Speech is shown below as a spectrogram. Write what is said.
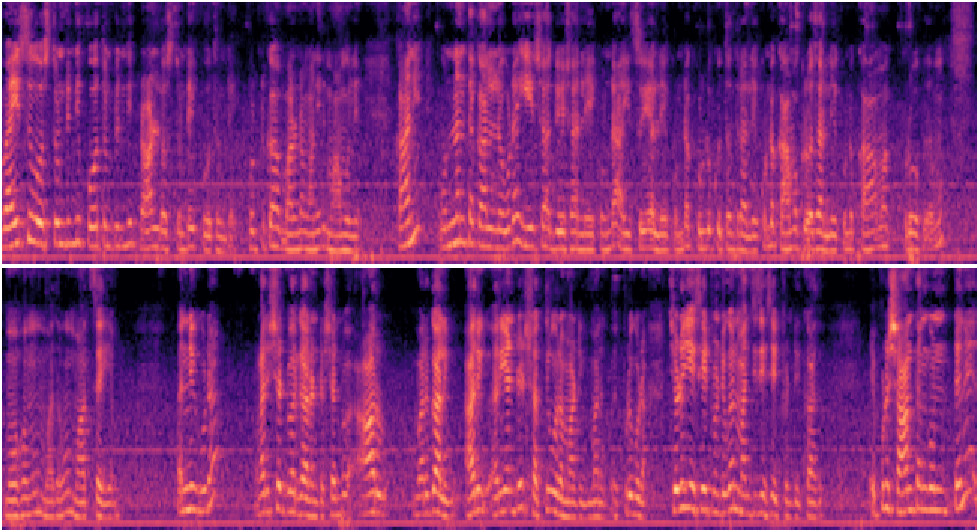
వయసు వస్తుంటుంది పోతుంటుంది ప్రాణులు వస్తుంటాయి పోతుంటాయి. పుట్టుక మరణం అనేది మామూలే. కానీ ఉన్నంత కాలంలో కూడా ఈర్షా ద్వేషాలు లేకుండా అసూయాలు లేకుండా కుళ్ళు కుతంత్రాలు లేకుండా కామక్రోధాలు లేకుండా కామక్రోధము మోహము మదము మాత్సర్యం. అన్నీ కూడా అరిషడ్వర్గాలు అంటారు. షడ్ ఆరు వర్గాలు ఇవి. అరి అరి అంటే శత్రువులు అన్నమాట ఇవి మనకు ఎప్పుడు కూడా. చెడు చేసేటువంటివి కానీ మంచి చేసేటువంటివి కాదు. ఎప్పుడు శాంతంగా ఉంటేనే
